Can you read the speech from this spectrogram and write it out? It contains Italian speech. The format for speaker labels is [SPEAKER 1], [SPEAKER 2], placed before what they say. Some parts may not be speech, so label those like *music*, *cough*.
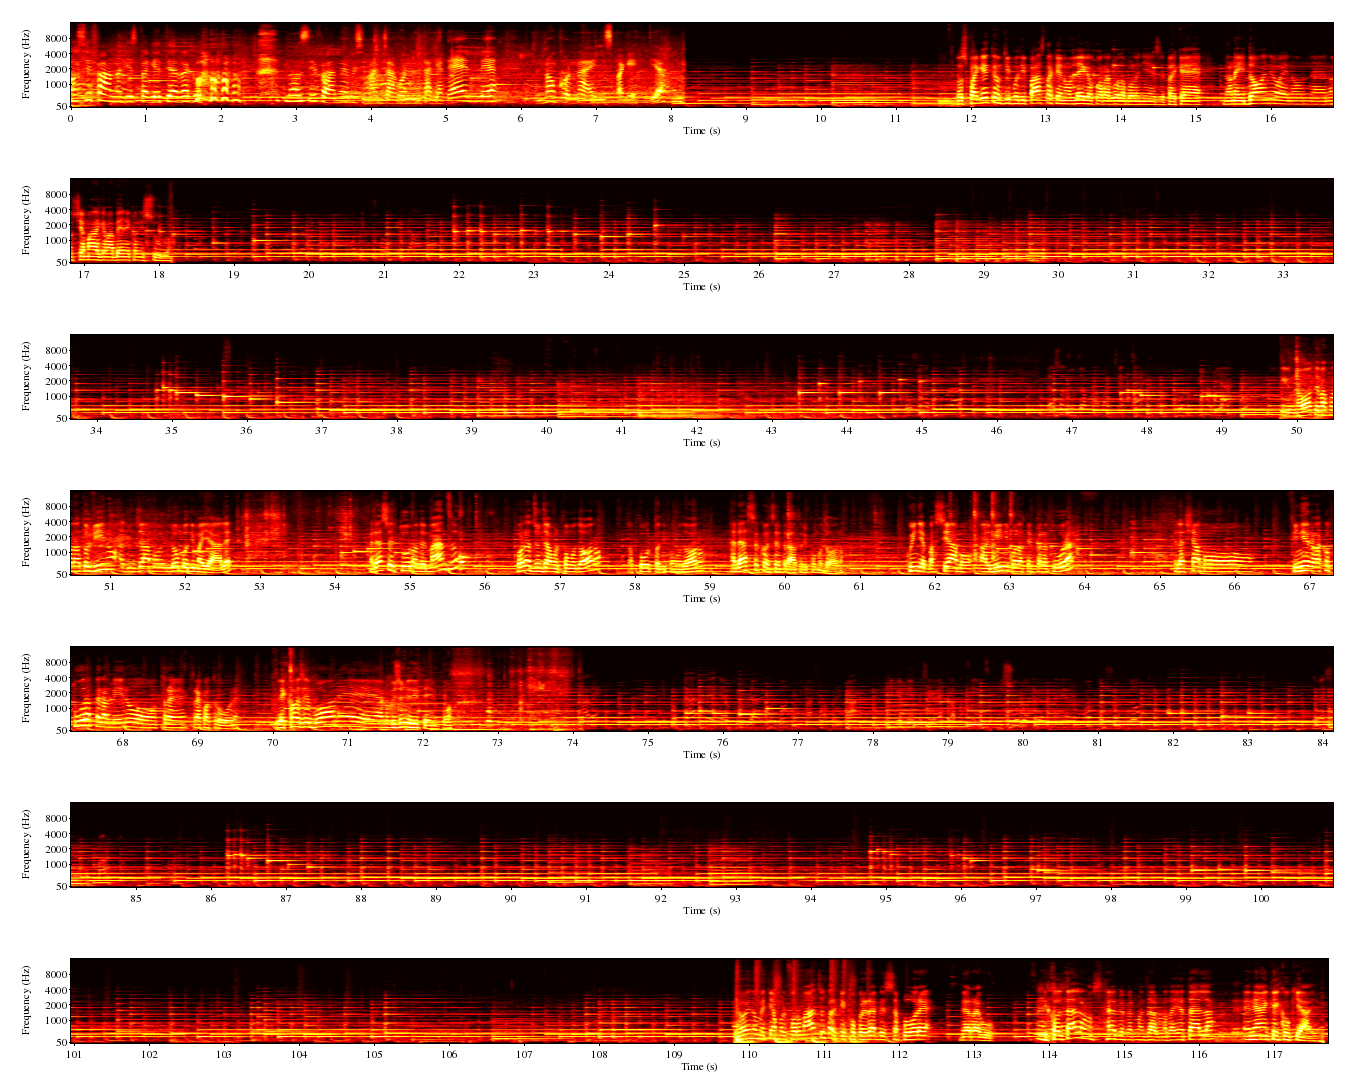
[SPEAKER 1] Non si fanno gli spaghetti al ragù, *laughs* non si fanno.
[SPEAKER 2] Eh, si mangia con le tagliatelle, non con gli spaghetti. Eh.
[SPEAKER 3] Lo spaghetto è un tipo di pasta che non lega con ragù alla bolognese perché non è idoneo e non, non si amalgama bene con il sugo. Una volta evaporato il vino aggiungiamo il lombo di maiale. Adesso è il turno del manzo. Ora aggiungiamo il pomodoro, la polpa di pomodoro. Adesso il concentrato di pomodoro. Quindi abbassiamo al minimo la temperatura e lasciamo finire la cottura per almeno 3-4 ore. Le cose buone hanno bisogno di tempo. Noi non mettiamo il formaggio perché coprirebbe il sapore del ragù. Il coltello non serve per mangiare una tagliatella e neanche il cucchiaio.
